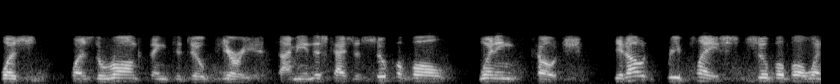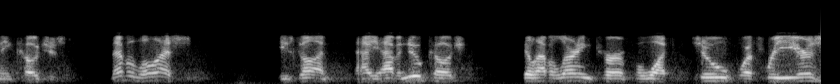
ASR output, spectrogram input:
was was the wrong thing to do. Period. I mean, this guy's a Super Bowl winning coach. You don't replace Super Bowl winning coaches. Nevertheless, he's gone. Now you have a new coach. He'll have a learning curve for what two or three years.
